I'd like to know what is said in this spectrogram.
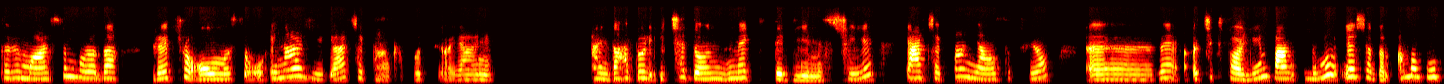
Tabii Mars'ın burada retro olması o enerjiyi gerçekten kapatıyor. Yani hani daha böyle içe dönmek dediğimiz şeyi gerçekten yansıtıyor. Ee, ve açık söyleyeyim ben bunu yaşadım ama bu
